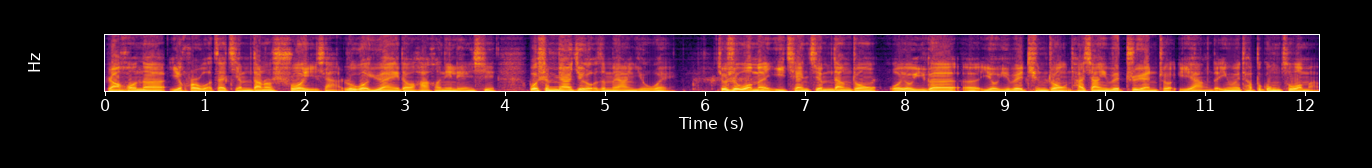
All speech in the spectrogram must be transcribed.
然后呢，一会儿我在节目当中说一下，如果愿意的话和您联系。我身边就有这么样一位，就是我们以前节目当中，我有一个呃有一位听众，他像一位志愿者一样的，因为他不工作嘛，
